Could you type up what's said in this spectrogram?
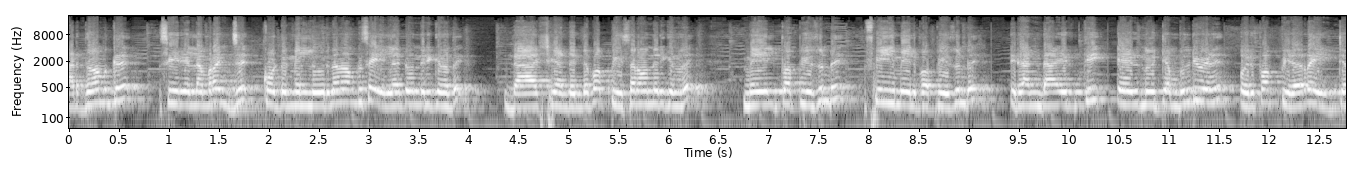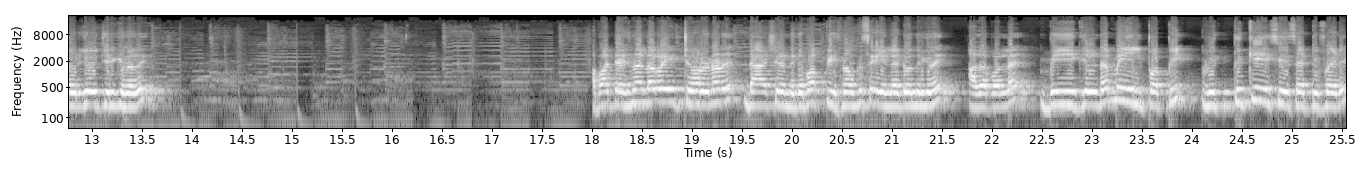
അടുത്ത നമുക്ക് സീരിയൽ നമ്പർ അഞ്ച് കൊടുങ്ങല്ലൂരിൽ നമുക്ക് സെയിലായിട്ട് വന്നിരിക്കുന്നത്. ഡാഷ് കണ്ടിന്റെ പപ്പീസാണ് വന്നിരിക്കുന്നത്. മെയിൽ പപ്പീസ് ഉണ്ട് ഫീമെയിൽ പപ്പീസ് ഉണ്ട്. രണ്ടായിരത്തി എഴുന്നൂറ്റി അമ്പത് രൂപയാണ് ഒരു പപ്പിയുടെ റേറ്റ് അവർ ചോദിച്ചിരിക്കുന്നത്. അപ്പൊ അത്യാവശ്യം നല്ല റേറ്റ് കുറവിനാണ് ഡാഷ് കണ്ടിന്റെ പപ്പീസ് നമുക്ക് സെയിലായിട്ട് വന്നിരിക്കുന്നത്. അതേപോലെ ബീഗിളുടെ male puppy with K C certified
